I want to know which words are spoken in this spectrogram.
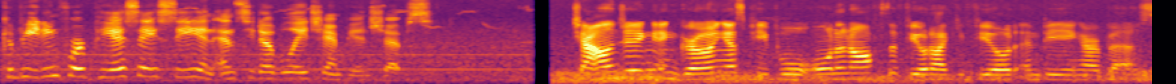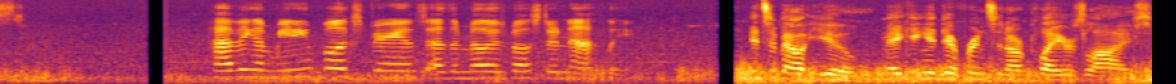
Competing for PSAC and NCAA championships. Challenging and growing as people on and off the field hockey field and being our best. Having a meaningful experience as a Millersville student athlete. It's about you, making a difference in our players' lives.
